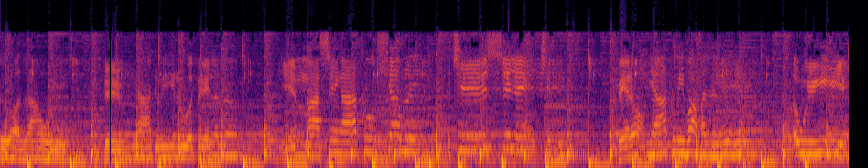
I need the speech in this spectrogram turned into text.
ဆိုတော့လောင်းဝေးဒင်းနာတွေလိုအသေးလလုံးရင်မစင်ကခုရှောက်လေအချစ်စင်းနဲ့ချစ်သူဘယ်တော့များတွေးပါမလဲအဝီးရဲ့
